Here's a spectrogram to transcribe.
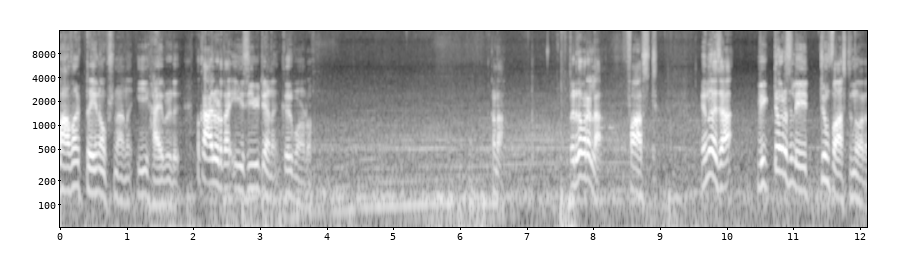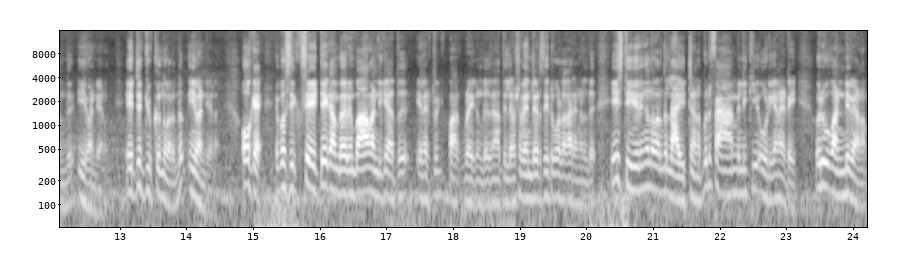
പവർ ട്രെയിൻ ഓപ്ഷനാണ് ഈ ഹൈബ്രിഡ് ഇപ്പോൾ കാലം കൊടുത്താൽ ഈ സി വി ടി ആണ് കയറി പോകണോ കണ്ടാ? വെറുതെ പറയല്ല. ഫാസ്റ്റ് എന്ന് വെച്ചാൽ വിക്ടോറിയസിൽ ഏറ്റവും ഫാസ്റ്റ് എന്ന് പറയുന്നത് ഈ വണ്ടിയാണ്. ഏറ്റവും ക്യുക്ക് എന്ന് പറയുന്നത് ഈ വണ്ടിയാണ്. ഓക്കെ ഇപ്പോൾ സിക്സ് എയ്റ്റിയെ കമ്പയർ ചെയ്യുമ്പോൾ ആ വണ്ടിക്കകത്ത് ഇലക്ട്രിക് പാർക്ക് ബ്രേക്ക് ഉണ്ട് ഇതിനകത്തില്ല. പക്ഷേ വെന്റിലേറ്റർ സീറ്റ് പോലുള്ള കാര്യങ്ങളുണ്ട്. ഈ സ്റ്റിയറിംഗ് എന്ന് പറയുന്നത് ലൈറ്റാണ് ഇപ്പോൾ ഒരു ഫാമിലിക്ക് ഓടിക്കാനായിട്ടേ ഒരു വണ്ടി വേണം.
